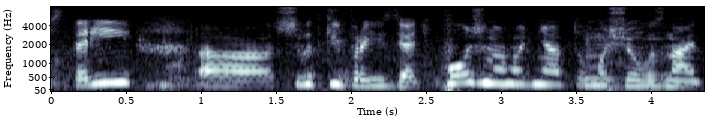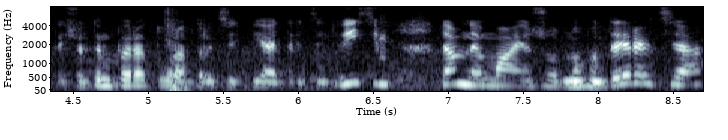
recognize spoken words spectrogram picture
старі, швидкі приїздять кожного дня, тому що ви знаєте, що температура 35-38, там немає жодного деревця,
